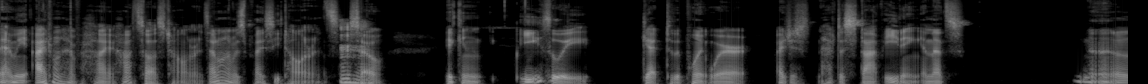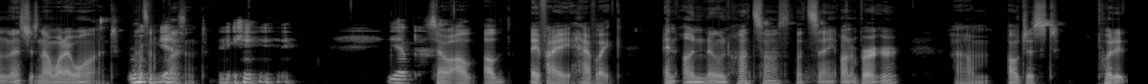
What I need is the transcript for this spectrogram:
I mean, I don't have a high hot sauce tolerance. I don't have a spicy tolerance, Mhm. so it can easily get to the point where I just have to stop eating, and that's no, that's just not what I want. That's unpleasant. yep. So I'll I'll if I have like an unknown hot sauce, let's say on a burger, um, I'll just put it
